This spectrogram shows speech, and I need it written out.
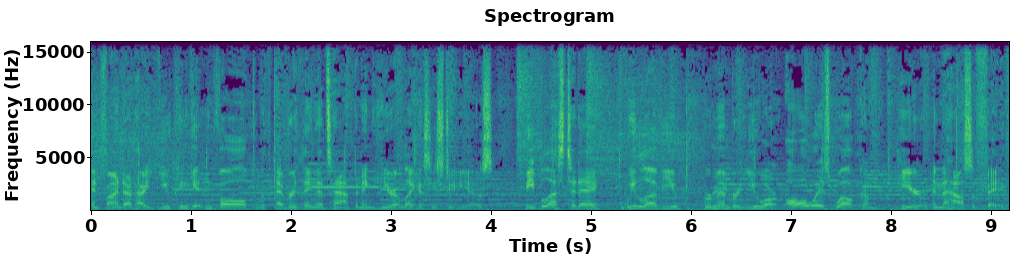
and find out how you can get involved with everything that's happening here at Legacy Studios. Be blessed today. We love you. Remember, you are always welcome here in the House of Faith.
